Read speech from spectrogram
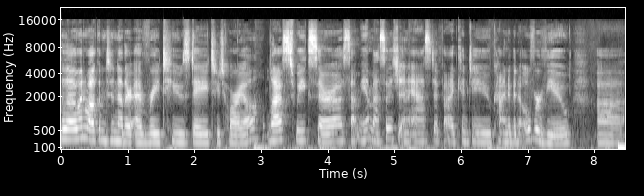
Hello and welcome to another Every Tuesday tutorial. Last week Sarah sent me a message and asked if I could do kind of an overview uh,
